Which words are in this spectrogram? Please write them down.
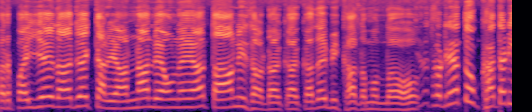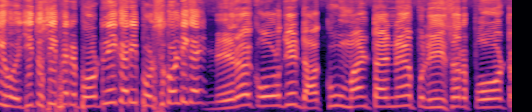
ਰੁਪਏ ਦਾ ਜੇ ਕਰਿਆਨਾ ਲਿਆਉਨੇ ਆ ਤਾਂ ਨਹੀਂ ਸਾਡਾ ਕ- ਕਦੇ ਵੀ ਖਤਮ ਹੁੰਦਾ ਉਹ। ਜਦੋਂ ਤੁਹਾਡੇ ਨਾਲ ਧੋਖਾਧੜੀ ਹੋਈ ਜੀ ਤੁਸੀਂ ਫਿਰ ਰਿਪੋਰਟ ਨਹੀਂ ਕਰੀ? ਪੁਲਿਸ ਕੋਲ ਨਹੀਂ ਗਏ? ਮੇਰੇ ਕੋਲ ਜੀ ਡਾਕੂਮੈਂਟ ਨੇ ਪੁਲਿਸ ਰਿਪੋਰਟ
